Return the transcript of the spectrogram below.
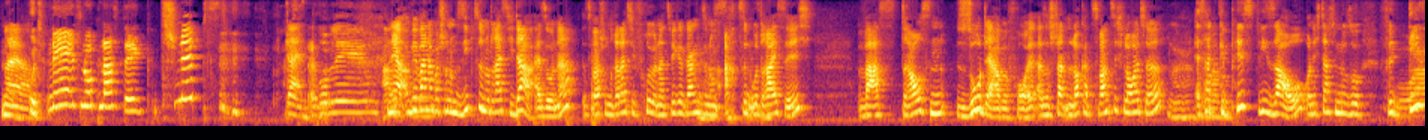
So. Naja. Gut. Nee, ist nur Plastik. Schnips! Kein Also- Problem. Naja, und wir waren aber schon um 17.30 Uhr da, also, ne? Es war schon relativ früh und als wir gegangen sind um 18.30 Uhr, war es draußen so derbe voll. Also es standen locker 20 Leute. ist es hat so. gepisst wie Sau und ich dachte nur so, für diese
